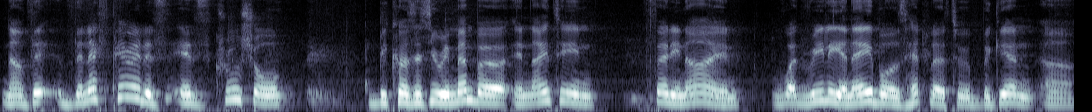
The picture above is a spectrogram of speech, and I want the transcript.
now, the, the next period is, is crucial because, as you remember, in 1939, what really enables Hitler to begin uh,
